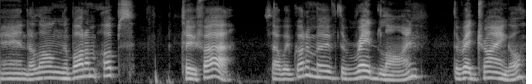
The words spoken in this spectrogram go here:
And along the bottom, oops, too far. So we've got to move the red line, the red triangle,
